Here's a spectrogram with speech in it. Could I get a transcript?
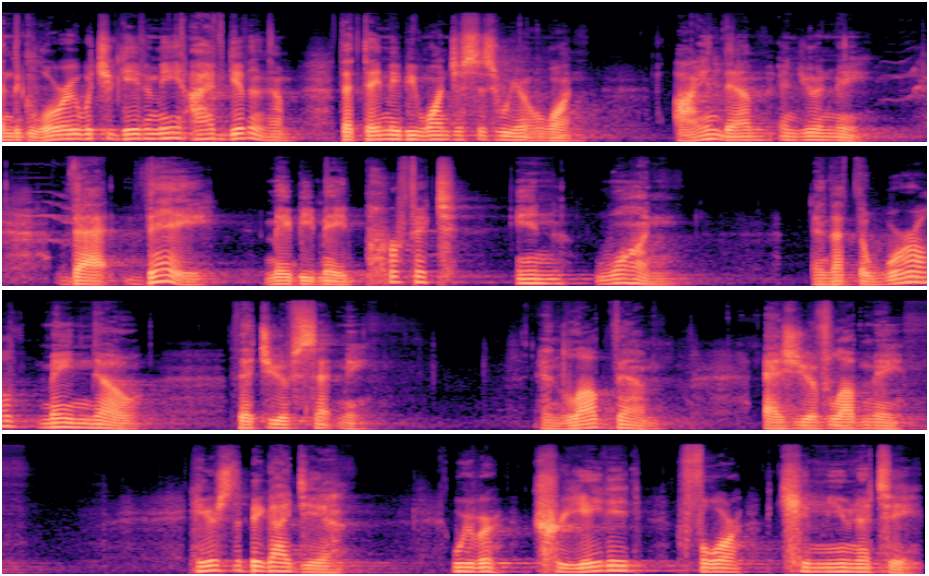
And the glory which you gave in me, I have given them, that they may be one just as we are one. I and them, and you and me, that they may be made perfect in one, and that the world may know that you have sent me and love them as you have loved me. Here's the big idea we were created for community.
